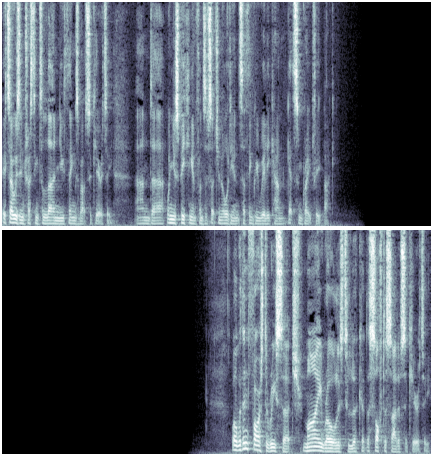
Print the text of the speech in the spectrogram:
It's always interesting to learn new things about security. And uh, when you're speaking in front of such an audience, I think we really can get some great feedback. Well, within Forrester Research, my role is to look at the softer side of security.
